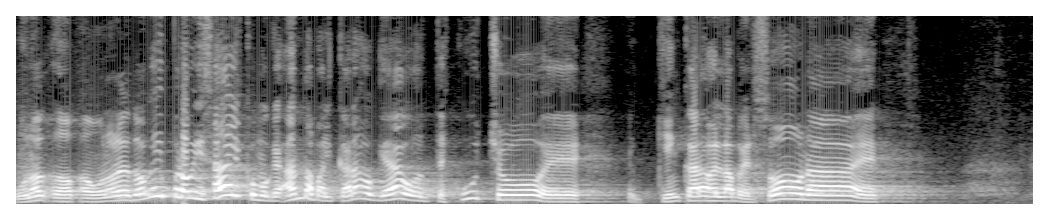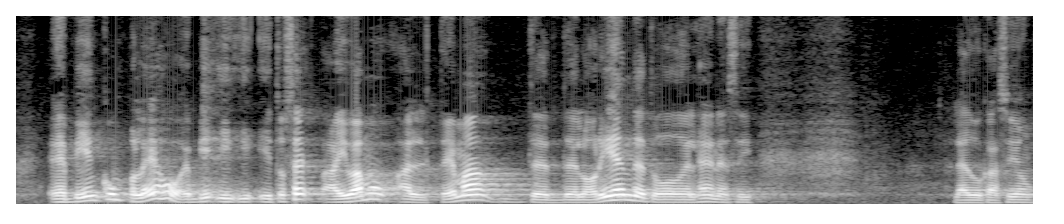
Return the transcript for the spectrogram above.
uno, a uno le toca improvisar, como que anda para el carajo, ¿qué hago? Te escucho, eh, ¿quién carajo es la persona? Eh, es bien complejo. es bien- y entonces, ahí vamos al tema de- del origen de todo, del génesis. La educación.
